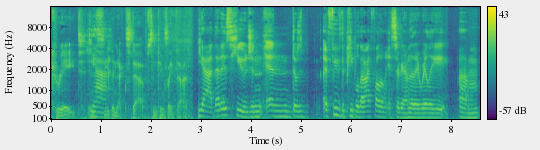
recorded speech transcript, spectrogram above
create and Yeah. see the next steps and things like that? Yeah, that is huge, and and there's a few of the people that I follow on Instagram that I really um,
